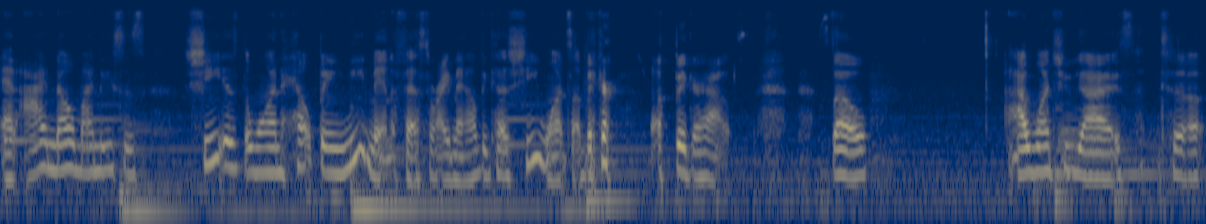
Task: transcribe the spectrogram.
And I know my niece is, she is the one helping me manifest right now because she wants a bigger, a bigger house. So I want you guys to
